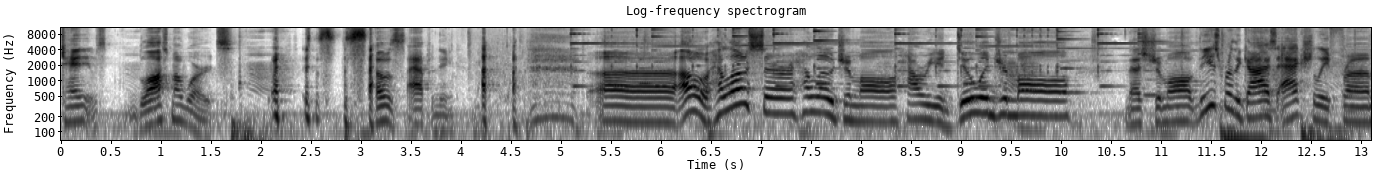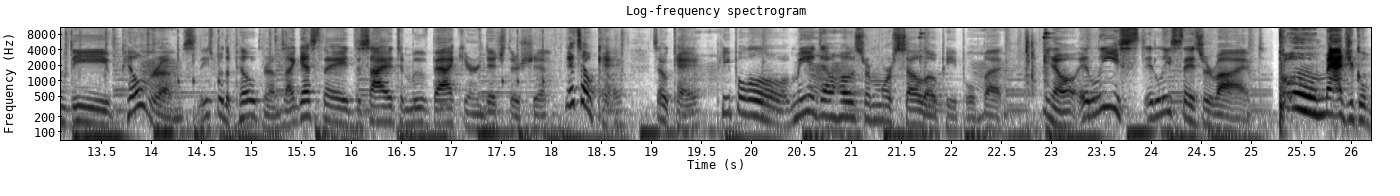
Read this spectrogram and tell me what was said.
Can. Lost my words. What's happening. uh, oh, hello, sir. Hello, Jamal. How are you doing, Jamal? That's Jamal. These were the guys actually from the Pilgrims. These were the Pilgrims. I guess they decided to move back here and ditch their ship. It's okay. It's okay. People, me and Dumb Host are more solo people, but, you know, at least, at least they survived. Boom! Magical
